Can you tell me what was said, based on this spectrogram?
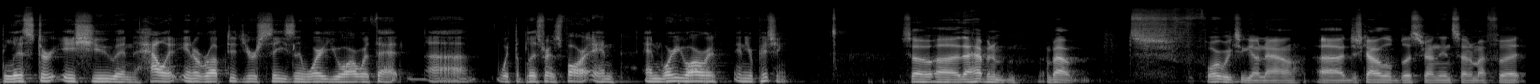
blister issue and how it interrupted your season, where you are with that, uh, with the blister as far, and and where you are with, in your pitching. So uh, that happened about four weeks ago now. Uh, just got a little blister on the inside of my foot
